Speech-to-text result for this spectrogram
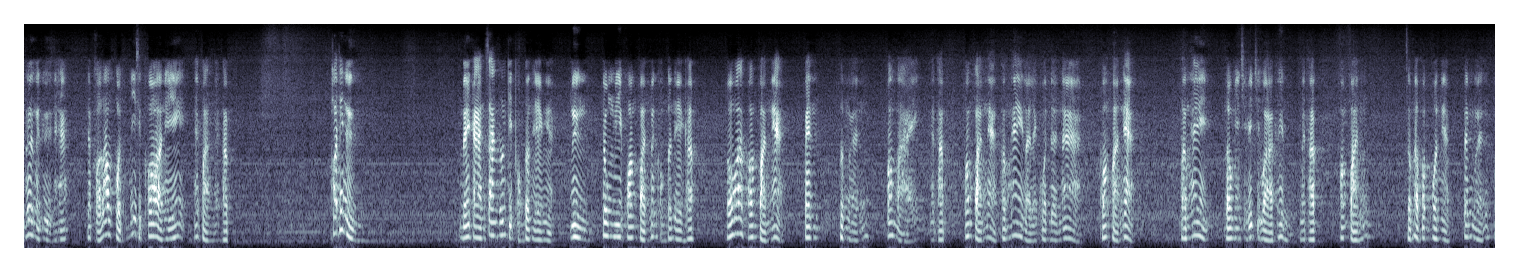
เรื่องอื่นๆนะฮะ จะขอเล่ากฎ 20 ข้อนี้ให้ฟังนะครับ ข้อที่หนึ่งในการสร้างธุรกิจของตนเองเนี่ยหนึ่งจงมีความฝันเป็นของตนเองครับ เพราะว่าความฝันเนี่ยเป็นเสมือนเป้าหมายนะครับ ความฝันเนี่ยทำให้หลาย ๆ คนเดินหน้า ความฝันเนี่ยทำให้ เรามีชีวิตชีวาขึ้นนะครับ ความฝันสำหรับบางคนเนี่ยเป็นเหมือนไฟ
